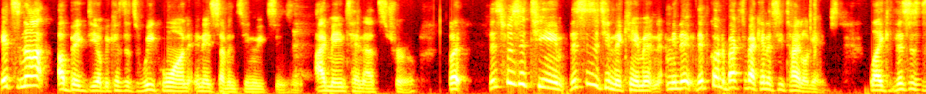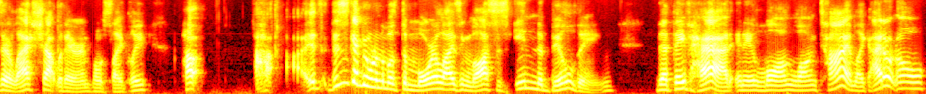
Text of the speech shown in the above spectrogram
it's not a big deal because it's week one in a 17 week season. I maintain that's true. But this was a team. This is a team that came in. I mean, they, they've gone to back to back NFC title games. Like this is their last shot with Aaron, most likely. How, how this is gonna be one of the most demoralizing losses in the building that they've had in a long, long time. Like I don't know,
